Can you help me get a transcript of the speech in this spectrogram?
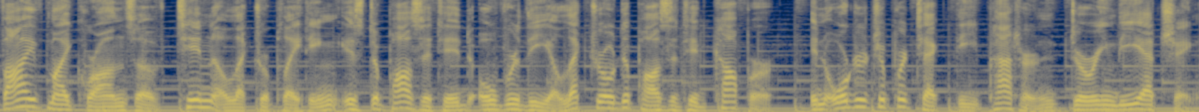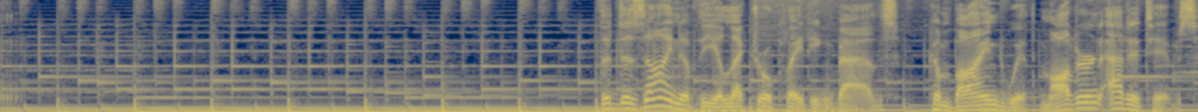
5 microns of tin electroplating is deposited over the electrodeposited copper in order to protect the pattern during the etching. The design of the electroplating baths, combined with modern additives,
